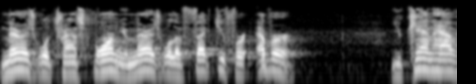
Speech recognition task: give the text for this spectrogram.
Marriage will transform you. Marriage will affect you forever. You can have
